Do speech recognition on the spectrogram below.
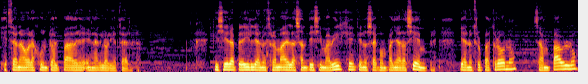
y están ahora junto al Padre en la gloria eterna. Quisiera pedirle a nuestra Madre la Santísima Virgen que nos acompañara siempre y a nuestro patrono, San Pablo,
